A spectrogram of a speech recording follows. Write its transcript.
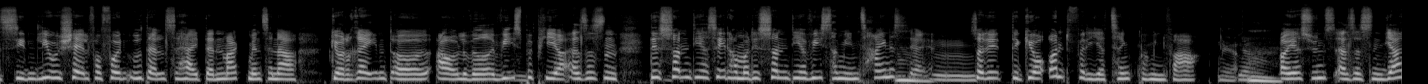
sin liv og sjæl for at få en uddannelse her i Danmark, mens han har gjort rent og afleveret avispapir. Altså sådan, det er sådan, de har set ham, og det er sådan, de har vist ham i en tegneserie. Mm. Så det, det gjorde ondt, fordi jeg tænkte på min far. Ja. Ja. Mm. Og jeg synes, altså sådan, jeg,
